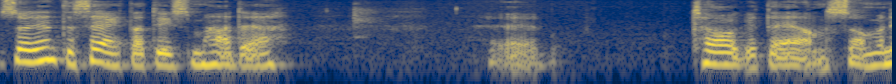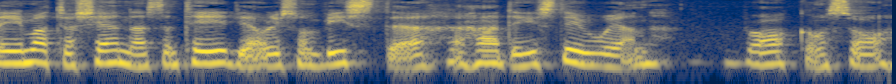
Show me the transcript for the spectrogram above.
så är det inte säkert att jag liksom hade eh, tagit det än så. Men i och med att jag kände sedan tidigare och liksom visste, jag hade historien bakom så,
